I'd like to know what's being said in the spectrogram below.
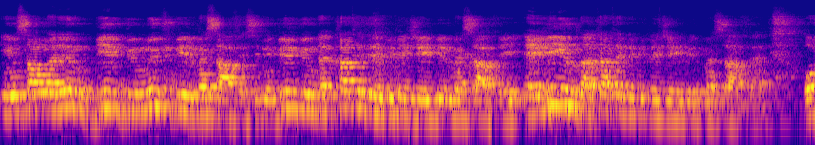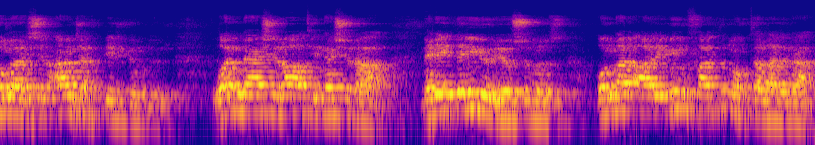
insanların bir günlük bir mesafesini, bir günde kat edebileceği bir mesafeyi, 50 yılda kat edebileceği bir mesafe, onlar için ancak bir gündür. وَالنَّاشِرَاتِ نَشْرًا Melekleri görüyorsunuz. Onlar alemin farklı noktalarına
